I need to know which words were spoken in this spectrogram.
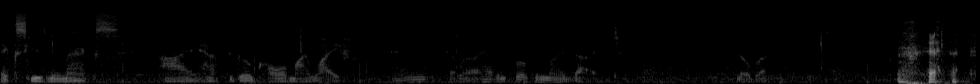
Excuse me, Max. I have to go call my wife and tell her I haven't broken my diet. No blackmail, please.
